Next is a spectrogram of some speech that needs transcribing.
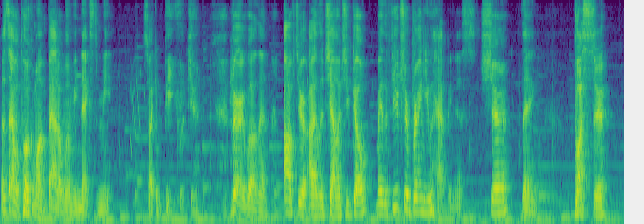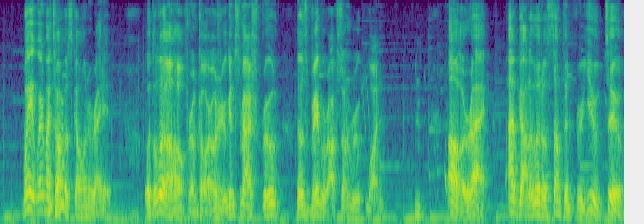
Let's have a Pokemon battle when we next meet. So I can beat you again. Very well then. Off to your island challenge you go. May the future bring you happiness. Sure thing. Buster. Wait, where'd my Tauros go? I want to ride it. With a little help from Tauros, you can smash through those big rocks on Route 1. Hmm. Alright. I've got a little something for you too.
